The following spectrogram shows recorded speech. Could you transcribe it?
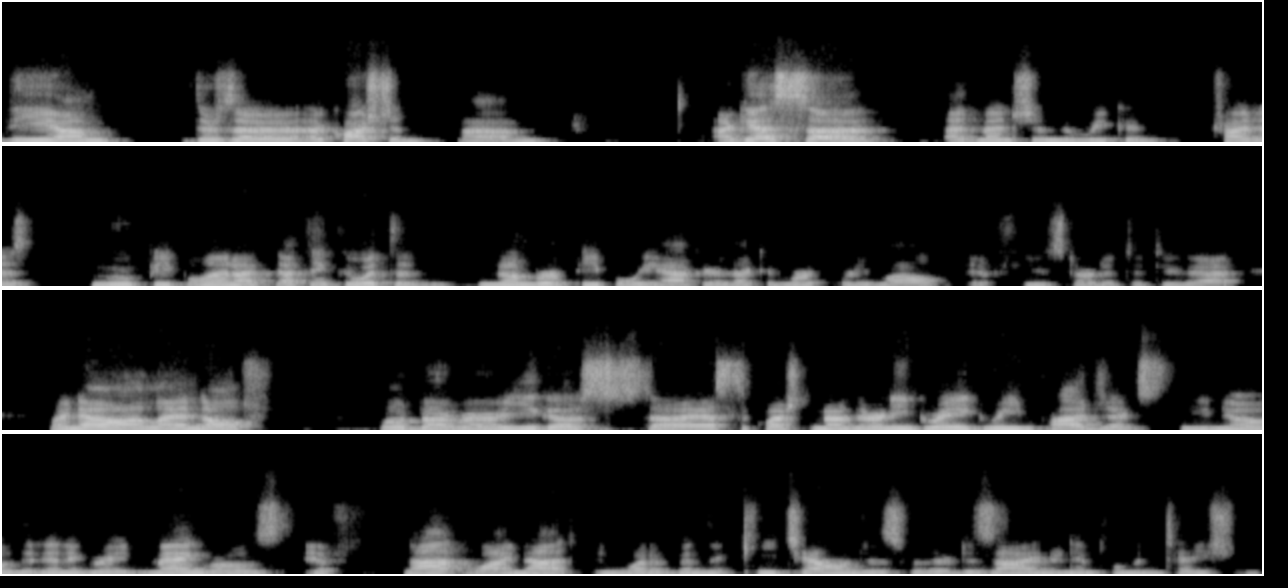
The um, there's a, a question. Um, I guess uh, I'd mentioned that we could try to move people in. I, I think with the number of people we have here, that could work pretty well if you started to do that. Right now, uh, Landolph Road Barbarigos uh, asked the question, are there any gray-green projects you know that integrate mangroves? If not, why not? And what have been the key challenges for their design and implementation?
